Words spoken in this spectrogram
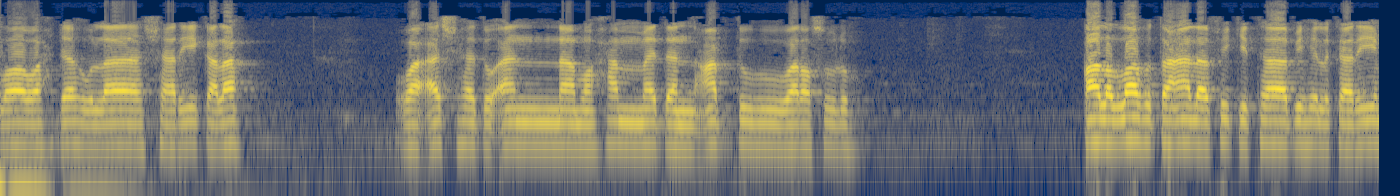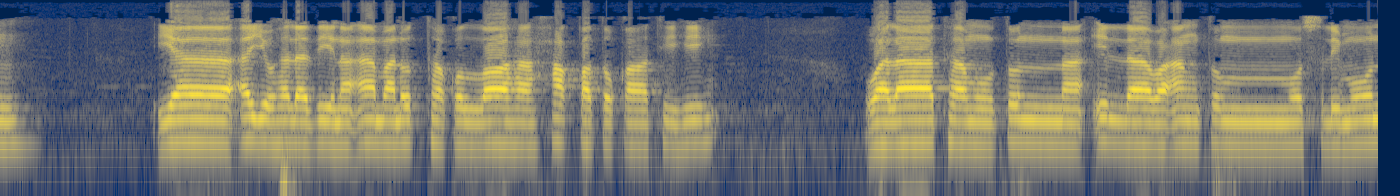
الله وحده لا شريك له وأشهد أن محمدا عبده ورسوله قال الله تعالى في كتابه الكريم يا أيها الذين آمنوا اتقوا الله حق تقاته ولا تموتن إلا وأنتم مسلمون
